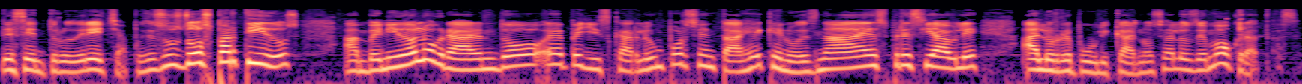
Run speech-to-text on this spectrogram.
de centro derecha. Pues esos dos partidos han venido logrando eh, pellizcarle un porcentaje que no es nada despreciable a los republicanos y a los demócratas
